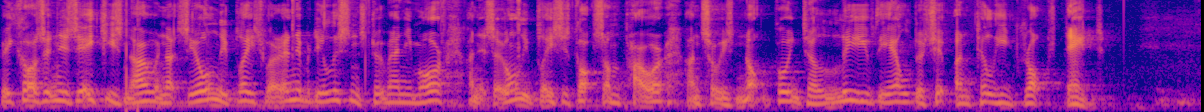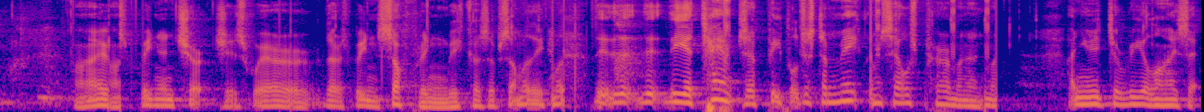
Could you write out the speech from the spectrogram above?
because in his 80s now, and that's the only place where anybody listens to him anymore, and it's the only place he's got some power, and so he's not going to leave the eldership until he drops dead. I've been in churches where there's been suffering because of some of the, the, the, the attempts of people just to make themselves permanent. And you need to realize that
